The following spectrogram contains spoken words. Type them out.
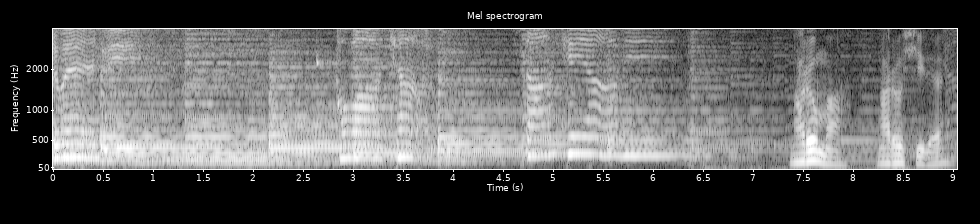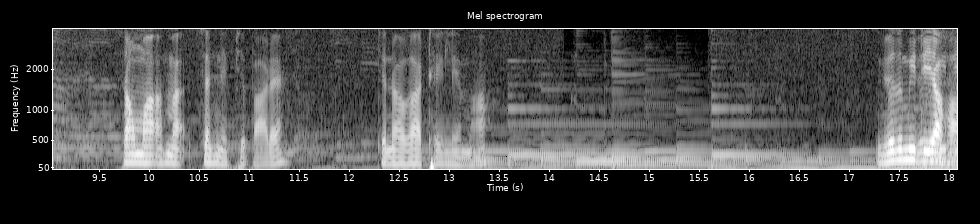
လွယ်လွယ်ဘဝချလို့စားခဲ့ရပြီငါတို့မှာ ငါတို့ရှိတယ်။ဆောင်းမအမှတ်7ဖြစ်ပါတယ်။ကျွန်တော်ကထိန်လင်းမှာမျိုးသမီးတယောက်ဟာ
